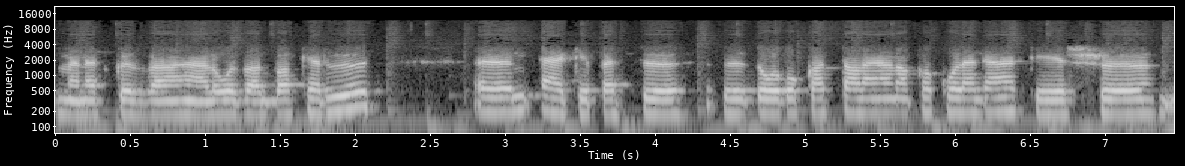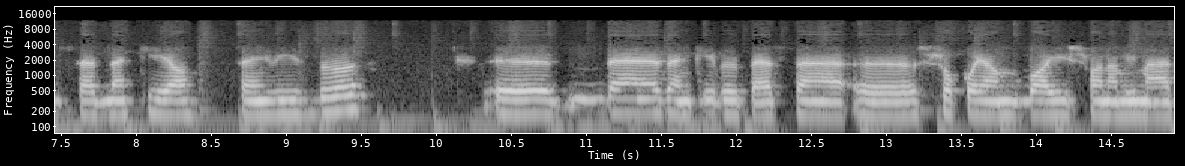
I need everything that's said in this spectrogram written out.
menet közben a hálózatba került. Elképesztő dolgokat találnak a kollégák, és szednek ki a szennyvízből. De ezen kívül persze sok olyan baj is van, ami már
